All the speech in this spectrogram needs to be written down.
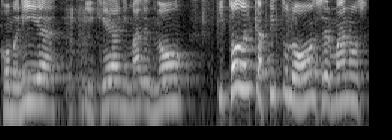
comería y qué animales no. Y todo el capítulo 11, hermanos,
